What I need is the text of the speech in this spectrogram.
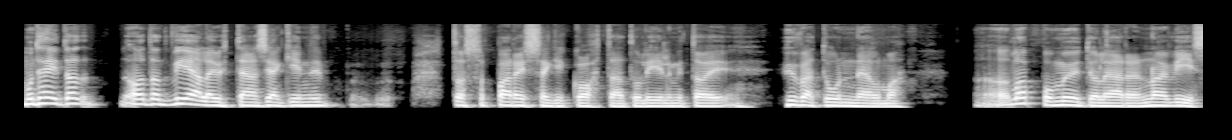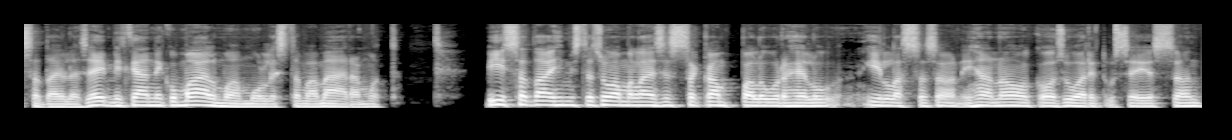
mutta hei, to, otan vielä yhteen asian kiinni. Tuossa parissakin kohtaa tuli ilmi toi hyvä tunnelma. Loppumyyty oli noin 500 yleensä. Ei mikään niinku maailmaa mullistava määrä, mutta 500 ihmistä suomalaisessa kamppailuurheiluillassa, se on ihan ok suoritus. Ja jos se on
